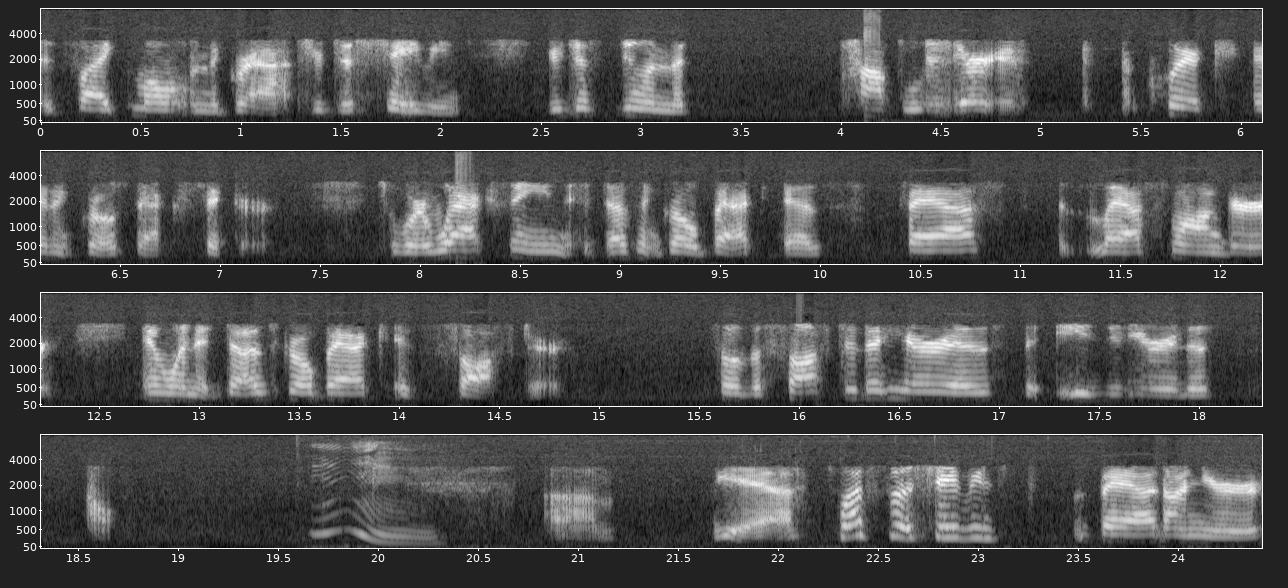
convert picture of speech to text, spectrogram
it's like mowing the grass. You're just shaving. You're just doing the top layer quick and it grows back thicker. To where waxing, it doesn't grow back as fast, it lasts longer, and when it does grow back, it's softer. So the softer the hair is, the easier it is to. Mm. Um, yeah. Plus, the shaving's bad on your.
